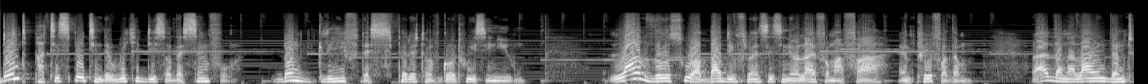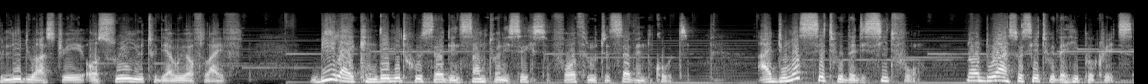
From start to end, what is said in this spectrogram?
Don't participate in the wicked deeds of the sinful. Don't grieve the Spirit of God who is in you. Love those who are bad influences in your life from afar and pray for them, rather than allowing them to lead you astray or sway you to their way of life. Be like King David who said in Psalm 26, 4 through to 7, quote, I do not sit with the deceitful, nor do I associate with the hypocrites.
